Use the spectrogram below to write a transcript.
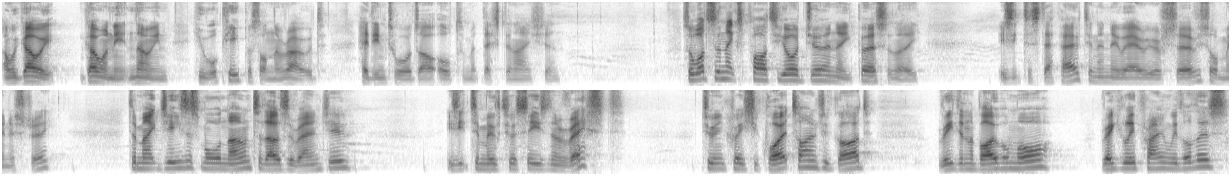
and we go go on it knowing He will keep us on the road, heading towards our ultimate destination. So, what's the next part of your journey personally? Is it to step out in a new area of service or ministry? To make Jesus more known to those around you? Is it to move to a season of rest? To increase your quiet times with God? Reading the Bible more? Regularly praying with others?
